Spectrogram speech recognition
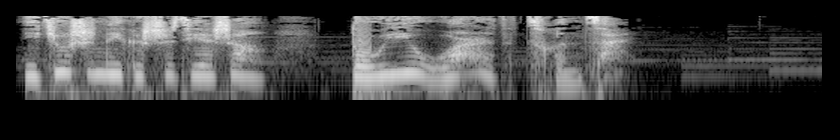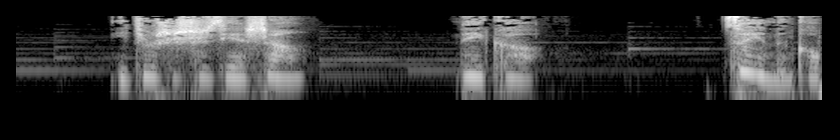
你就是那个世界上独一无二的存在，你就是世界上那个最能够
